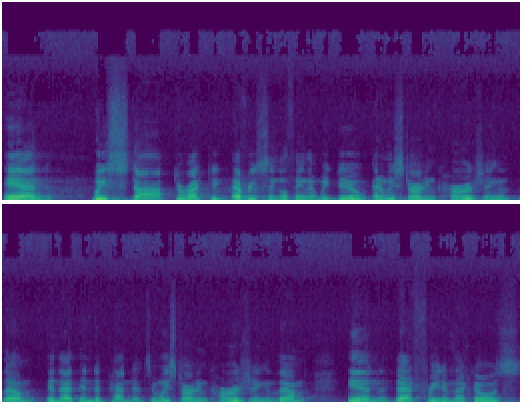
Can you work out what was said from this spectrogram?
And we stop directing every single thing that we do and we start encouraging them in that independence and we start encouraging them in that freedom that goes,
